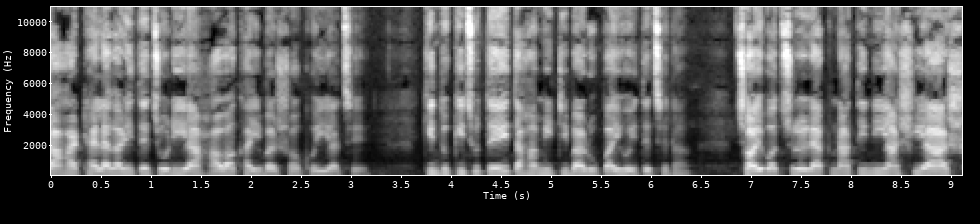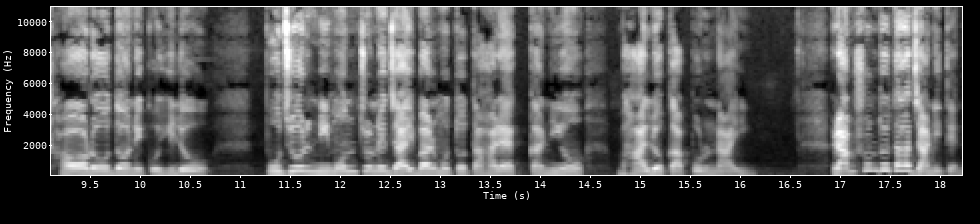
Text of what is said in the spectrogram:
তাহার ঠেলাগাড়িতে চড়িয়া হাওয়া খাইবার শখ হইয়াছে, কিন্তু কিছুতেই তাহা মিটিবার উপায় হইতেছে না। ছয় বৎসরের এক নাতিনী আসিয়া সরদনে কহিল, পুজোর নিমন্ত্রণে যাইবার মতো তাহার এক কানিও ভালো কাপড় নাই রামসুন্দর তাহা জানিতেন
